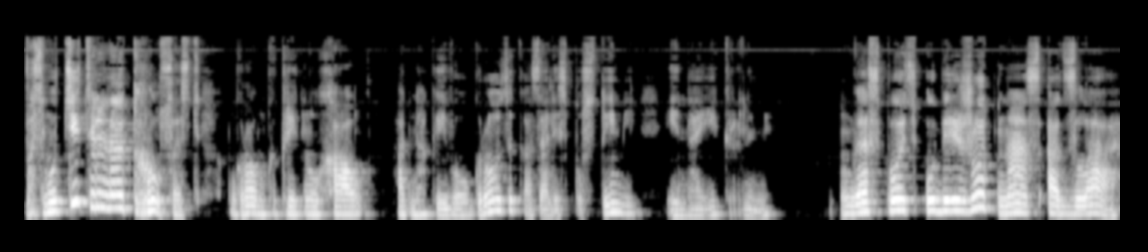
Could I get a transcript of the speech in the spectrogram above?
«Возмутительная трусость!» – громко крикнул Хау. Однако его угрозы казались пустыми и наигранными. «Господь убережет нас от зла»,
